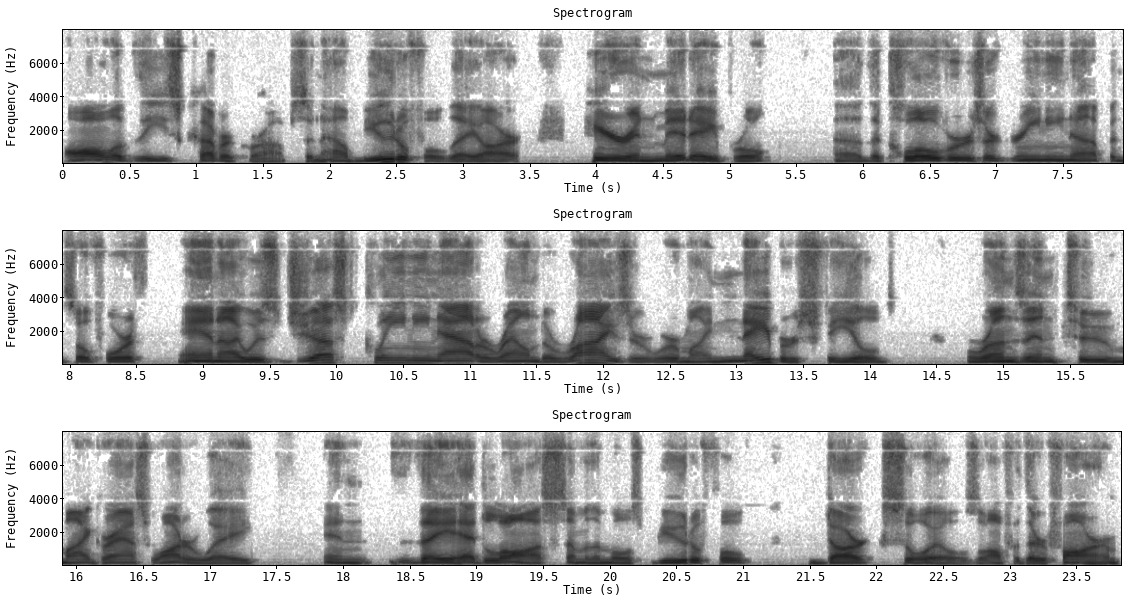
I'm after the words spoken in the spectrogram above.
all of these cover crops and how beautiful they are here in mid April. Uh, the clovers are greening up and so forth. And I was just cleaning out around a riser where my neighbor's field runs into my grass waterway. And they had lost some of the most beautiful dark soils off of their farm.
